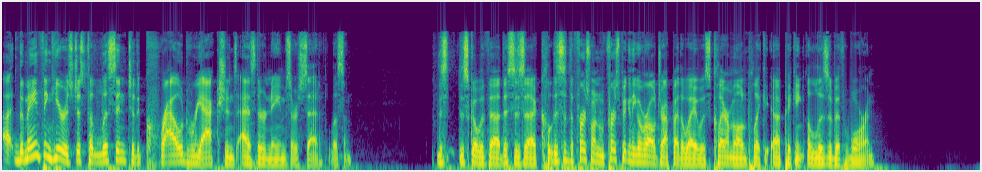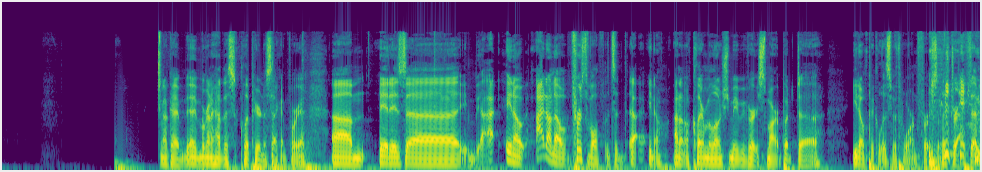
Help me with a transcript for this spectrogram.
uh, the main thing here is just to listen to the crowd reactions as their names are said. Listen. This this go with uh, this is uh, this is the first one. First pick in the overall draft, by the way, was Claire Malone uh, picking Elizabeth Warren. Okay, uh, we're gonna have this clip here in a second for you. Um, it is, uh, I- you know, I don't know. First of all, it's a, uh, you know, I don't know. Claire Malone, she may be very smart, but uh, you don't pick Elizabeth Warren first in the draft. I mean,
